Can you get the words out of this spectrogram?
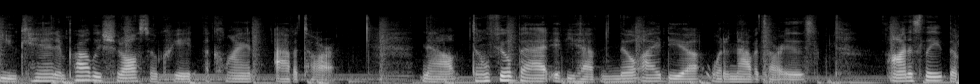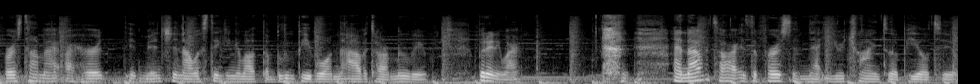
you can and probably should also create a client avatar. Now, don't feel bad if you have no idea what an avatar is. Honestly, the first time I, I heard it mentioned, I was thinking about the blue people in the Avatar movie. But anyway, an avatar is the person that you're trying to appeal to.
